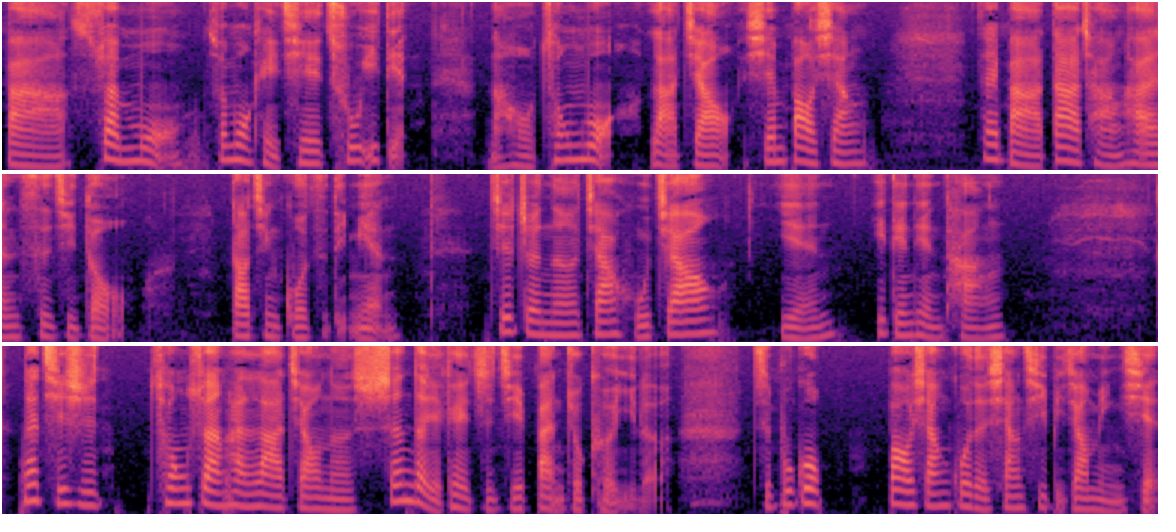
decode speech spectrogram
把蒜末，蒜末可以切粗一点，然后葱末、辣椒先爆香，再把大肠和四季豆倒进锅子里面。接着呢，加胡椒、盐、一点点糖。那其实葱蒜和辣椒呢，生的也可以直接拌就可以了，只不过。爆香过的香气比较明显。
